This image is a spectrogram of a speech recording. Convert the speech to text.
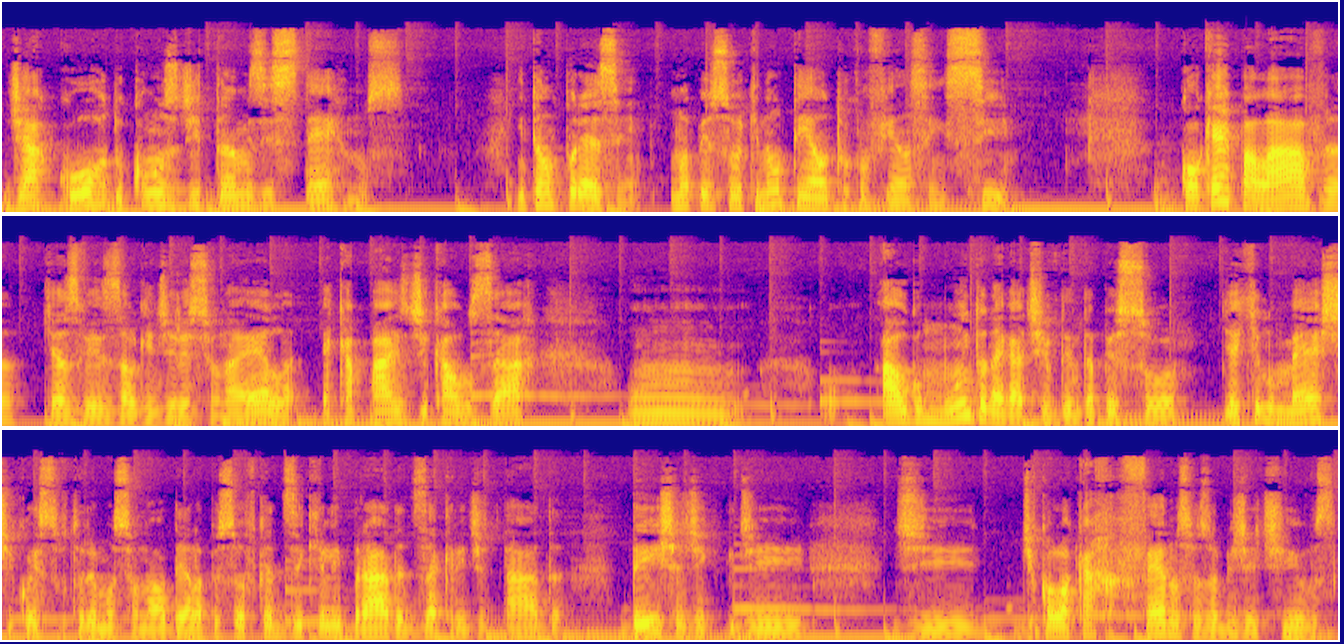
de acordo com os ditames externos. Então, por exemplo, uma pessoa que não tem autoconfiança em si, qualquer palavra que às vezes alguém direciona a ela é capaz de causar um algo muito negativo dentro da pessoa. e aquilo mexe com a estrutura emocional dela, a pessoa fica desequilibrada, desacreditada, deixa de, de, de, de colocar fé nos seus objetivos.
